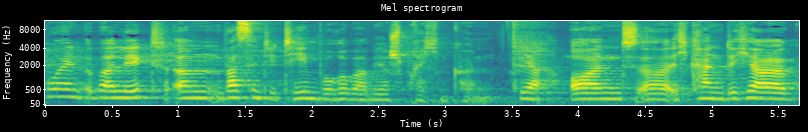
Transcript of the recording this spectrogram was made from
vorhin überlegt, ähm, was sind die Themen, worüber wir sprechen können. Ja. Und äh, ich kann dich ja,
